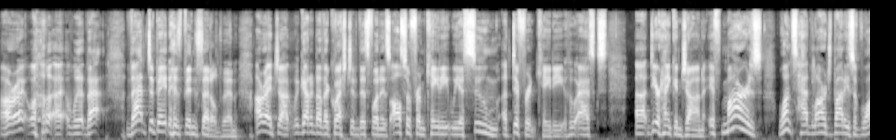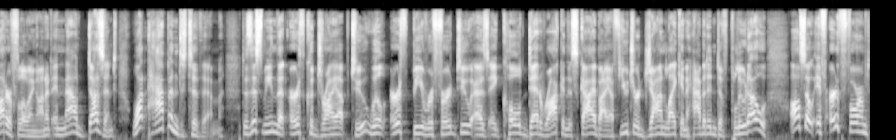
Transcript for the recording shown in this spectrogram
All right. Well, uh, that that debate has been settled then. All right, John. We got another question. This one is also from Katie. We assume a different Katie who asks, uh, dear Hank and John, if Mars once had large bodies of water flowing on it and now doesn't, what happened to them? Does this mean that Earth could dry up too? Will Earth be referred to as a cold, dead rock in the sky by a future John like inhabitant of Pluto? Also, if Earth formed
